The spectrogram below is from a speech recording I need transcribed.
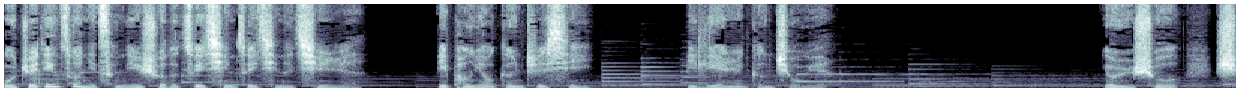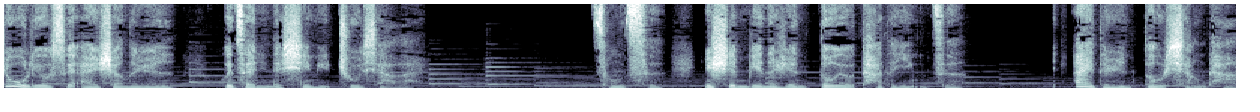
我决定做你曾经说的最亲最亲的亲人，比朋友更知心，比恋人更久远。有人说，十五六岁爱上的人，会在你的心里住下来。从此，你身边的人都有他的影子，你爱的人都像他。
